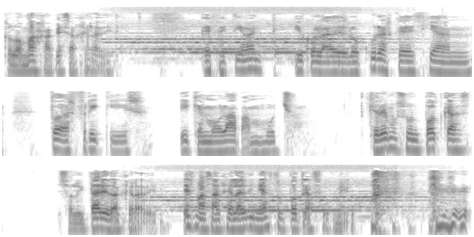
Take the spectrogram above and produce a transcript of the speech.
Con lo maja que es Angela Dini. Efectivamente. Y con la de locuras que decían todas frikis y que molaban mucho. Queremos un podcast solitario de Angela Dini. Es más, Angela Dini, haz tu podcast conmigo.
